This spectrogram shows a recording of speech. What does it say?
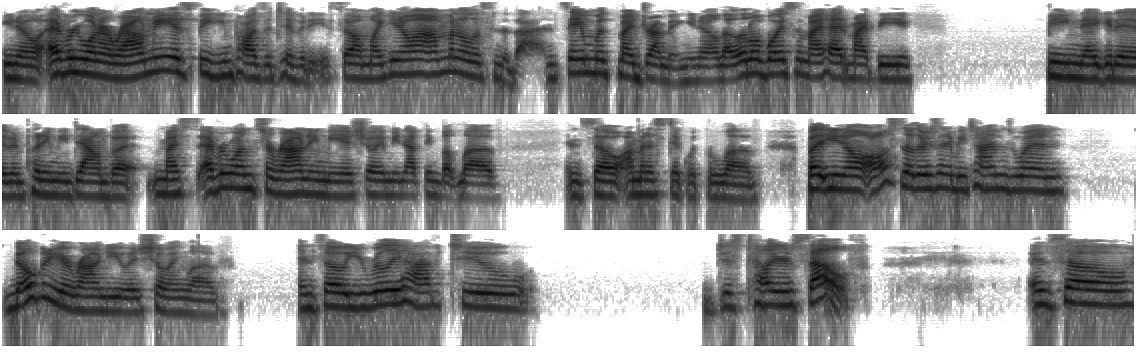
you know, everyone around me is speaking positivity. So I'm like, you know what, I'm going to listen to that. And same with my drumming, you know, that little voice in my head might be being negative and putting me down, but my everyone surrounding me is showing me nothing but love. And so I'm going to stick with the love. But you know, also there's going to be times when nobody around you is showing love. And so you really have to just tell yourself. And so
